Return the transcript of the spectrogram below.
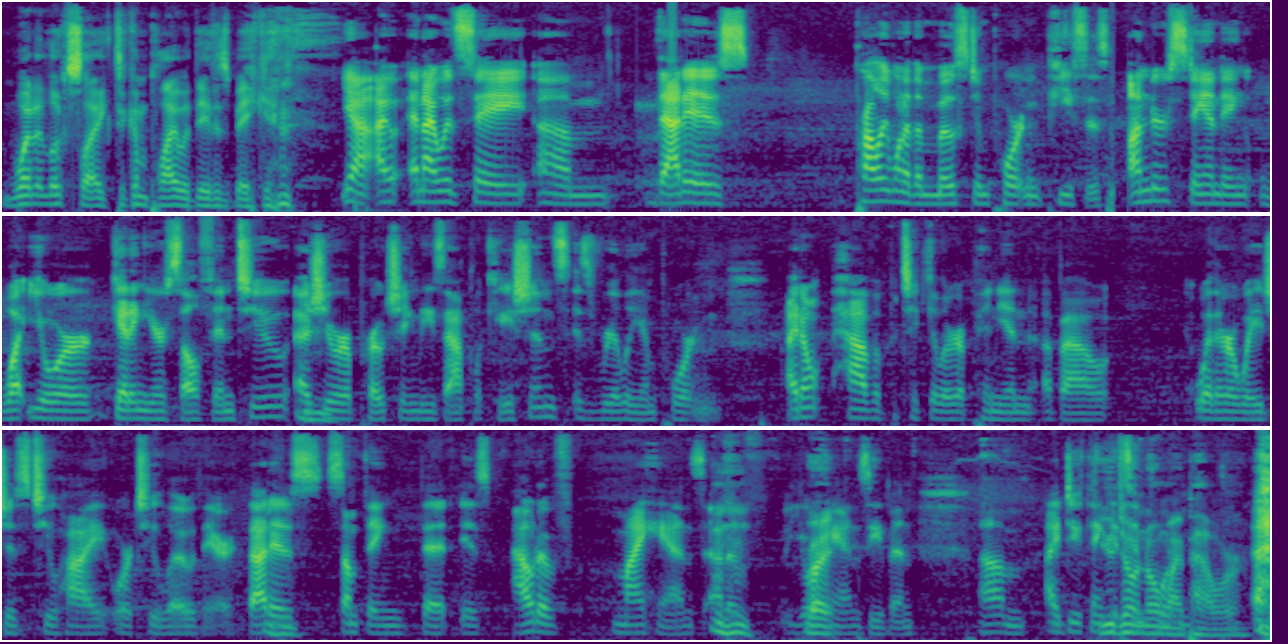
what it looks like to comply with Davis Bacon. Yeah, I, and I would say um, that is probably one of the most important pieces. Understanding what you're getting yourself into as you're approaching these applications is really important. I don't have a particular opinion about whether a wage is too high or too low there. That is something that is out of my hands, out of your Right. hands, even. Um, I do think you it's don't know my important- power.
